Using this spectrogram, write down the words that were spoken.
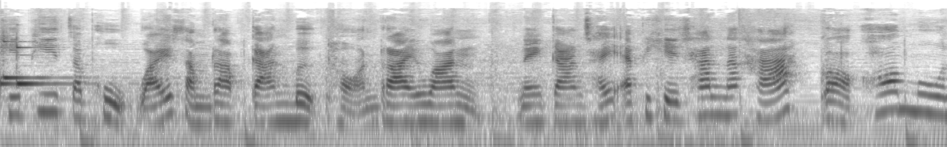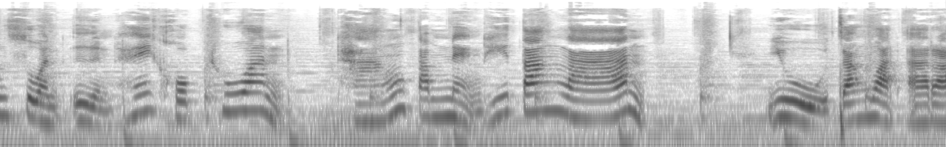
ที่พี่จะผูกไว้สำหรับการเบิกถอนรายวัน ในการใช้แอปพลิเคชันนะคะ กรอกข้อมูลส่วนอื่นให้ครบถ้วน ทั้งตำแหน่งที่ตั้งร้าน อยู่จังหวัดอะไร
